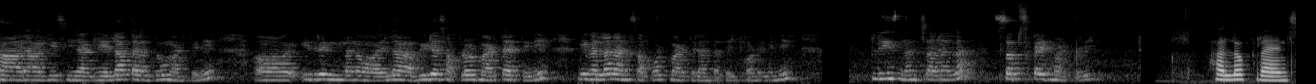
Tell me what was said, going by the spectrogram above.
ಖಾರ ಆಗಲಿ, ಸಿಹಿ ಆಗಲಿ, ಎಲ್ಲ ಥರದ್ದು ಮಾಡ್ತೀನಿ. ಇದರಿಂದ ನಾನು ಎಲ್ಲ ವೀಡಿಯೋಸ್ ಅಪ್ಲೋಡ್ ಮಾಡ್ತಾ ಇರ್ತೀನಿ. ನೀವೆಲ್ಲ ನನಗೆ ಸಪೋರ್ಟ್ ಮಾಡ್ತೀರಾ ಅಂತ ತಿಳ್ಕೊಂಡಿದ್ದೀನಿ. ಪ್ಲೀಸ್ ನನ್ನ ಚಾನಲ್ನ ಸಬ್ಸ್ಕ್ರೈಬ್ ಮಾಡ್ಕೊಳ್ಳಿ. ಹಲೋ ಫ್ರೆಂಡ್ಸ್,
